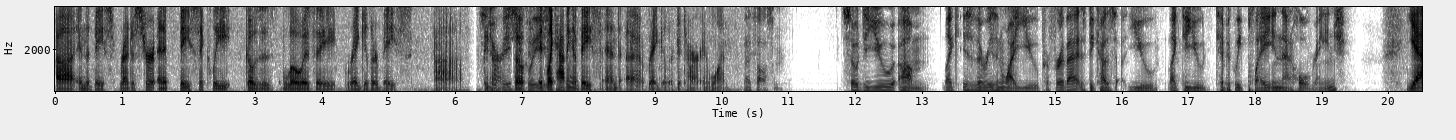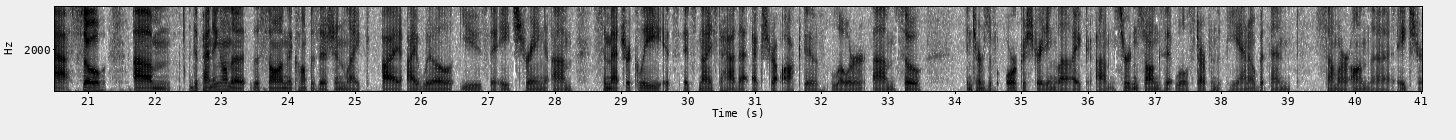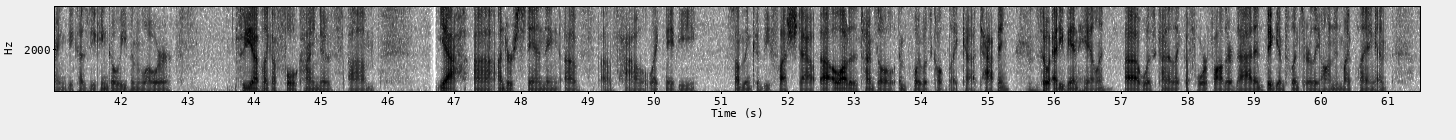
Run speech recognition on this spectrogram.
uh, in the bass register, and it basically goes as low as a regular bass uh, So guitar. So it's like having a bass and a regular guitar in one. That's awesome. So do you um like is the reason why you prefer that is because you like do you typically play in that whole range? Yeah, so um, depending on the, the song, the composition, like I I will use the eight string. Um, symmetrically, it's it's nice to have that extra octave lower. Um, so in terms of orchestrating, like um, certain songs, it will start from the piano, but then some are on the eight string because you can go even lower. So you have like a full kind of um, yeah uh, understanding of of how like maybe something could be fleshed out. Uh, a lot of the times I'll employ what's called like uh, tapping. So Eddie Van Halen uh, was kind of like the forefather of that and big influence early on in my playing. And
